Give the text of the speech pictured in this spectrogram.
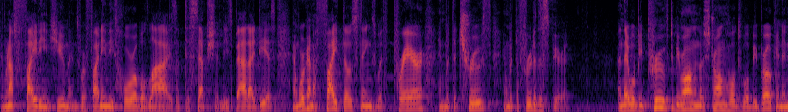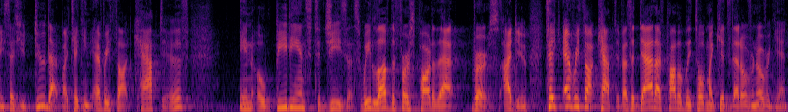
See, we're not fighting humans. We're fighting these horrible lies of deception, these bad ideas. And we're going to fight those things with prayer and with the truth and with the fruit of the Spirit. And they will be proved to be wrong, and those strongholds will be broken. And he says, You do that by taking every thought captive in obedience to Jesus. We love the first part of that verse. I do. Take every thought captive. As a dad, I've probably told my kids that over and over again.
